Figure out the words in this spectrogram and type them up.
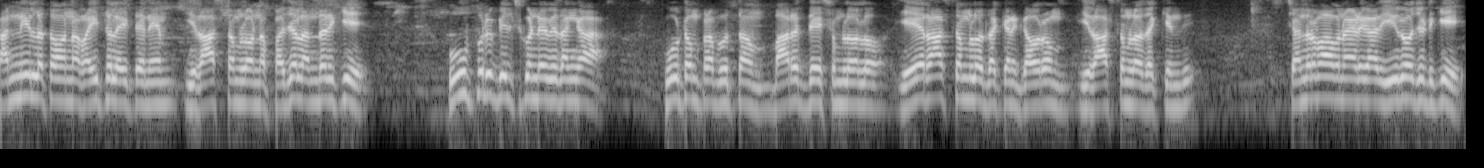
కన్నీళ్ళతో ఉన్న రైతులైతేనేం ఈ రాష్ట్రంలో ఉన్న ప్రజలందరికీ ఊపిరి పీల్చుకునే విధంగా కూటమి ప్రభుత్వం భారతదేశంలో ఏ రాష్ట్రంలో దక్కని గౌరవం ఈ రాష్ట్రంలో దక్కింది. చంద్రబాబు నాయుడు గారు ఈ రోజుటికి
